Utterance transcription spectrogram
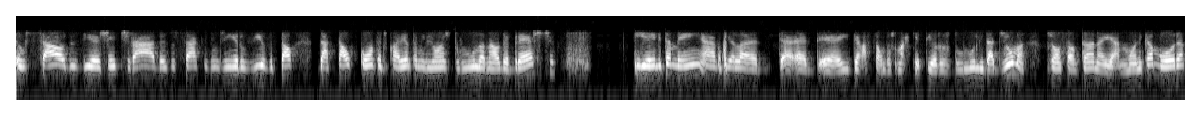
os saldos e as retiradas, os saques em dinheiro vivo e tal, da tal conta de 40 milhões do Lula na Odebrecht. E ele também, ah, pela é, é, ideação dos marqueteiros do Lula e da Dilma, João Santana e a Mônica Moura,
